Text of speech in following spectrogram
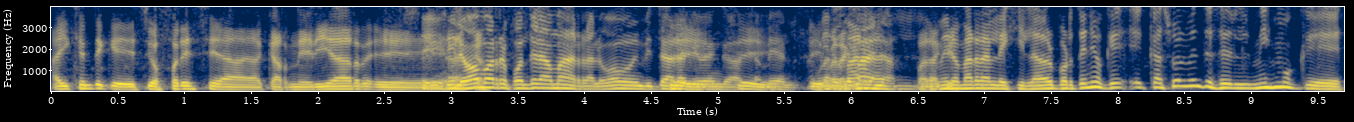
hay gente que se ofrece a carnerear. eh, Sí, le vamos a responder a Marra, lo vamos a invitar a Sí, que venga sí, también. sí, Una para Marra, semana. para Ramiro que- Marra, el legislador porteño, que eh, casualmente es el mismo que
